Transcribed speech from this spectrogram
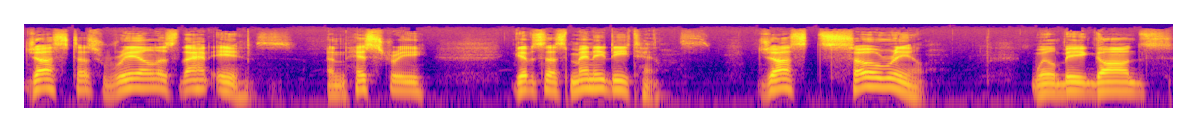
just as real as that is, and history gives us many details, just so real will be God's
